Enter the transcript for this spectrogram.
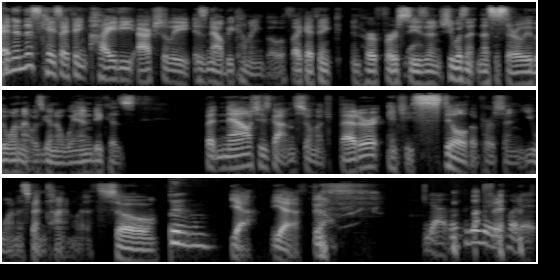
and in this case, I think Heidi actually is now becoming both. Like, I think in her first Yeah. season, she wasn't necessarily the one that was going to win because, but now she's gotten so much better and she's still the person you want to spend time with. So, Boom. yeah, yeah. Boom. Yeah, that's a good way to put it.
